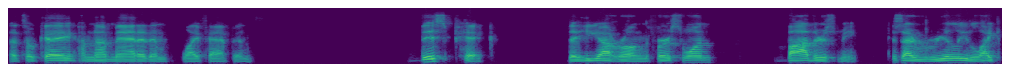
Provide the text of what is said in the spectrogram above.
That's okay. I'm not mad at him. Life happens. This pick that he got wrong, the first one, bothers me because I really liked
